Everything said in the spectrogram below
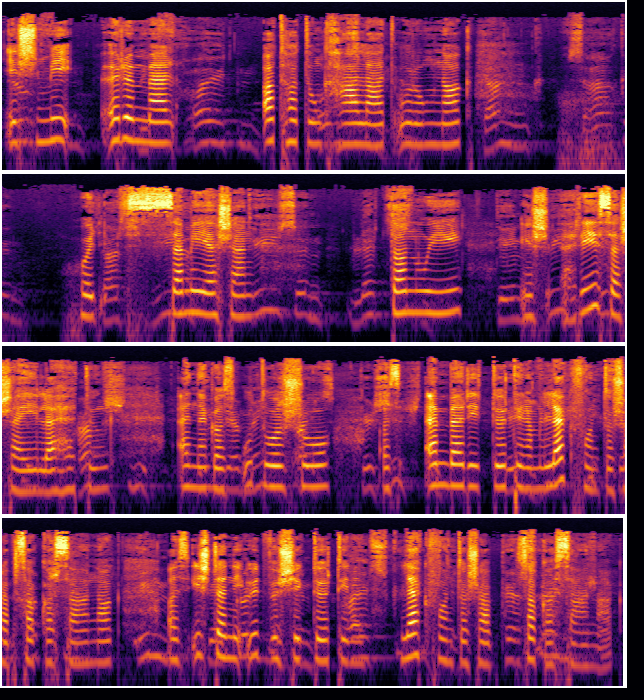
És mi örömmel adhatunk hálát Urunknak, hogy személyesen tanúi és részesei lehetünk ennek az utolsó, az emberi történelem legfontosabb szakaszának, az isteni üdvösség történelem legfontosabb szakaszának.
